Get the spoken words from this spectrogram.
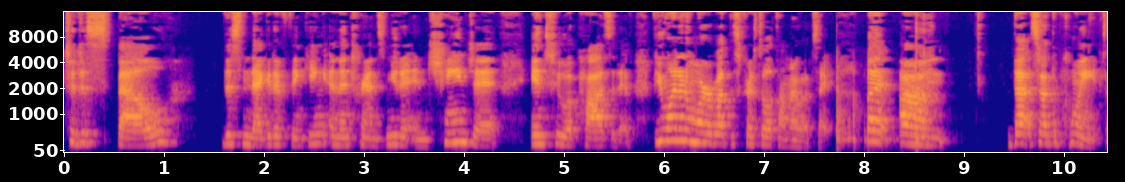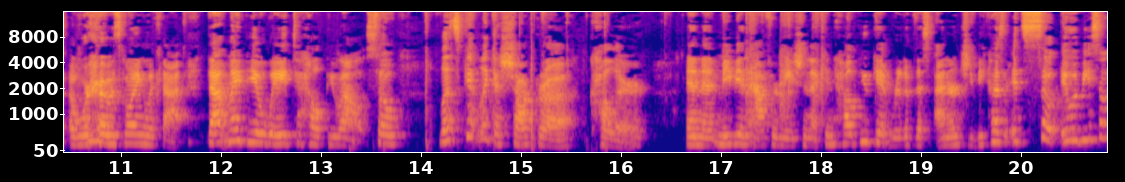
to dispel this negative thinking and then transmute it and change it into a positive. If you want to know more about this crystal, it's on my website. But um, that's not the point of where I was going with that. That might be a way to help you out. So let's get like a chakra color and a, maybe an affirmation that can help you get rid of this energy because it's so it would be so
